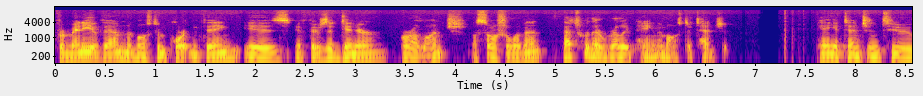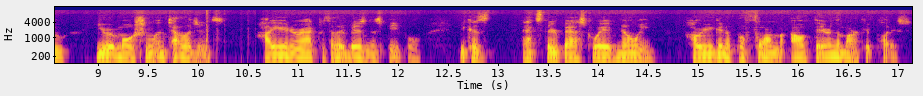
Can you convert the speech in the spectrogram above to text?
For many of them, the most important thing is if there's a dinner or a lunch, a social event, that's where they're really paying the most attention. Paying attention to your emotional intelligence, how you interact with other business people, because that's their best way of knowing how are you're going to perform out there in the marketplace.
